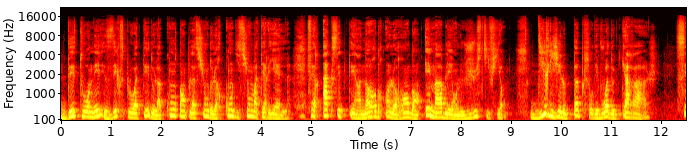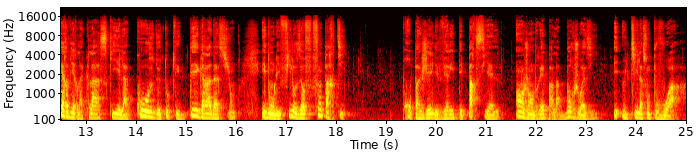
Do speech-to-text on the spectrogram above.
détourner les exploités de la contemplation de leurs conditions matérielles, faire accepter un ordre en le rendant aimable et en le justifiant, diriger le peuple sur des voies de garage, servir la classe qui est la cause de toutes les dégradations et dont les philosophes font partie, propager les vérités partielles engendrées par la bourgeoisie et utiles à son pouvoir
